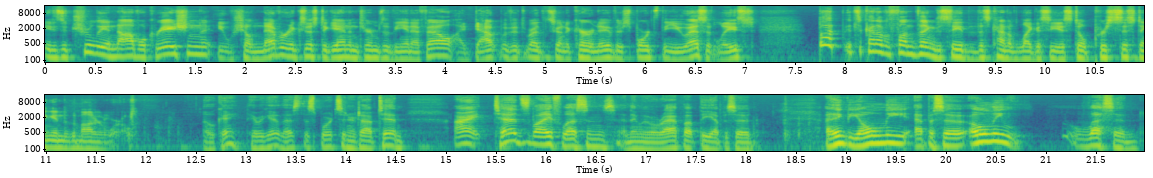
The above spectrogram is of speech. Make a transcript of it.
it is a truly a novel creation. It shall never exist again in terms of the NFL. I doubt whether it's going to occur in any other sports in the U.S. at least. But it's a kind of a fun thing to see that this kind of legacy is still persisting into the modern world. Okay, there we go. That's the Sports Center Top 10. All right, Ted's life lessons, and then we will wrap up the episode. I think the only episode, only lesson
